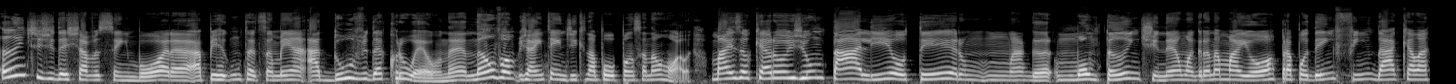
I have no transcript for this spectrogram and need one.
antes de deixar você embora, a pergunta também, a, a dúvida cruel, né? Não vamos, já entendi que na poupança não rola, mas eu quero juntar ali ou ter um, uma, um montante, né, uma grana maior para poder, enfim, dar aquela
